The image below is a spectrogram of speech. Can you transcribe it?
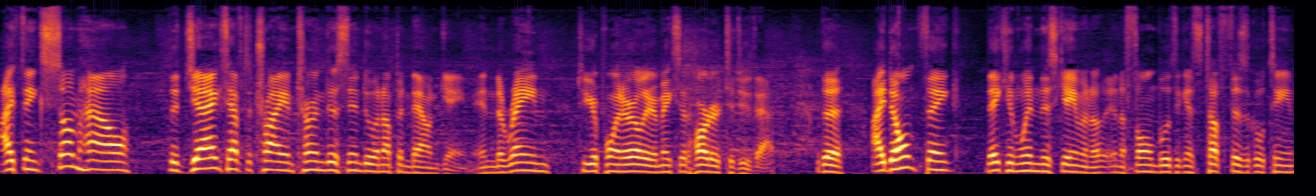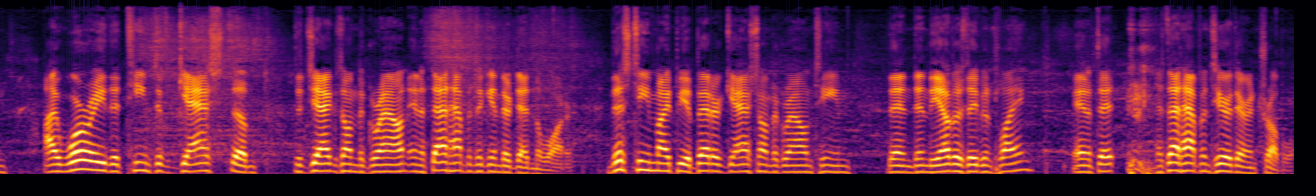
I think somehow the Jags have to try and turn this into an up and down game, and the rain, to your point earlier, makes it harder to do that. The I don't think they can win this game in a, in a phone booth against a tough physical team. I worry that teams have gashed um, the Jags on the ground, and if that happens again, they're dead in the water. This team might be a better gash on the ground team than, than the others they've been playing, and if that if that happens here, they're in trouble.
